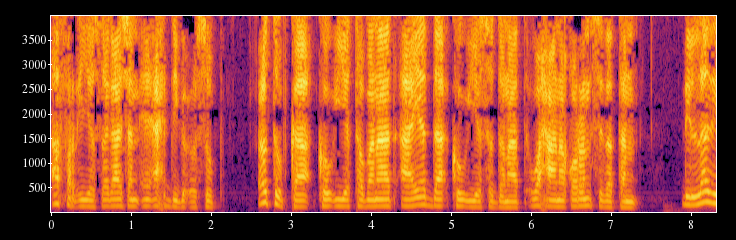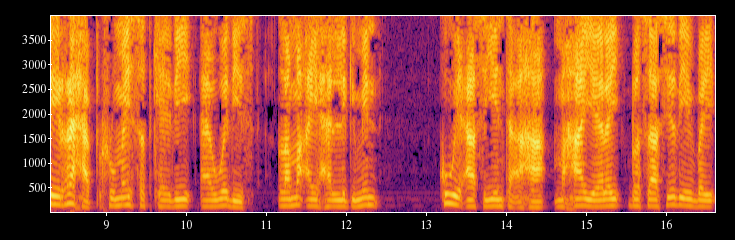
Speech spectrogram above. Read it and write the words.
afar iyo sagaashan ee axdiga cusub. Cutubka kow iyo tobanaad aayadda kow iyo soddonaad waxaana qoran sida tan. Dhiladii raxab rumaysadkeedii aawadiis lama ay halligmin kuwii caasiyiinta ahaa maxaa yeelay basaasyadii bay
